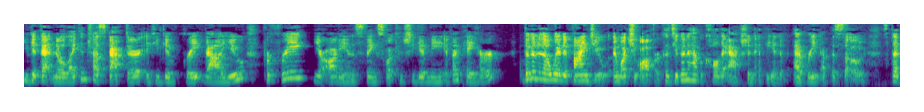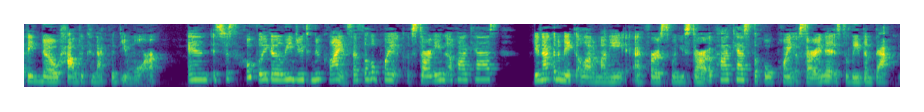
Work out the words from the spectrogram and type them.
You get that no like, and trust factor. If you give great value for free, your audience thinks, what can she give me if I pay her? They're going to know where to find you and what you offer because you're going to have a call to action at the end of every episode so that they know how to connect with you more. And it's just hopefully going to lead you to new clients. That's the whole point of starting a podcast you're not going to make a lot of money at first when you start a podcast. The whole point of starting it is to lead them back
